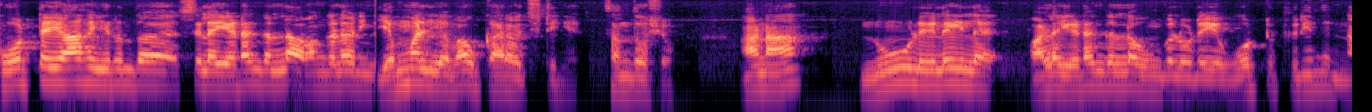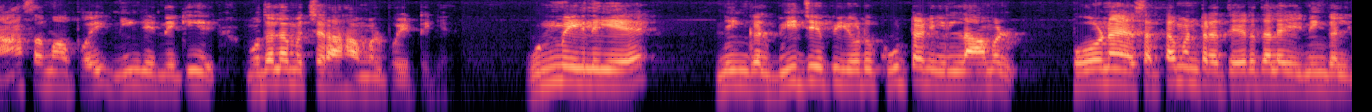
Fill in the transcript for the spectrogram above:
கோட்டையாக இருந்த சில இடங்கள்ல அவங்கள நீங்க எம்எல்ஏவா உட்கார வச்சிட்டீங்க. சந்தோஷம். ஆனா நூல் இலையில பல இடங்கள்ல உங்களுடைய ஓட்டு பிரிந்து நாசமா போய் நீங்க இன்னைக்கு முதலமைச்சராகாமல் போயிட்டீங்க. உண்மையிலேயே நீங்கள் பிஜேபியோடு கூட்டணி இல்லாமல் போன சட்டமன்ற தேர்தலை நீங்கள்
